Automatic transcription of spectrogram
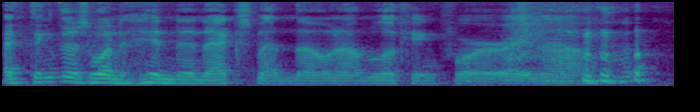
I think there's one hidden in X Men though, and I'm looking for it right now.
